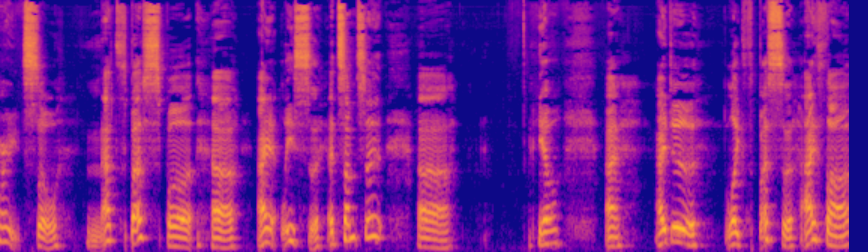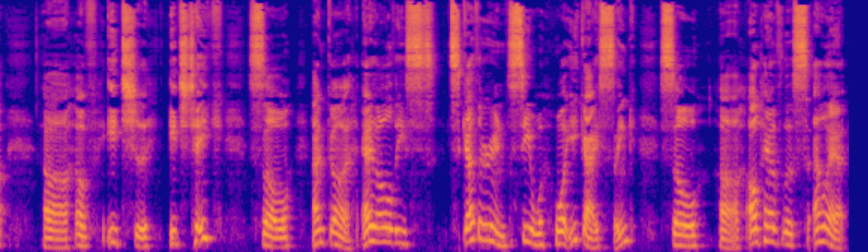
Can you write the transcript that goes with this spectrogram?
Alright, so not the best, but uh, I at least uh, attempted it. Uh, you know, I I did like the best uh, I thought uh, of each uh, each take. So I'm gonna add all these together and see wh- what you guys think. So uh, I'll have this out at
